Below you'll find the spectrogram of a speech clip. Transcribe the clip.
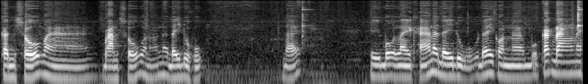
Cần số và bàn số của nó là đầy đủ. Đấy thì bộ này khá là đầy đủ. Đây còn à, bộ các đăng này.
